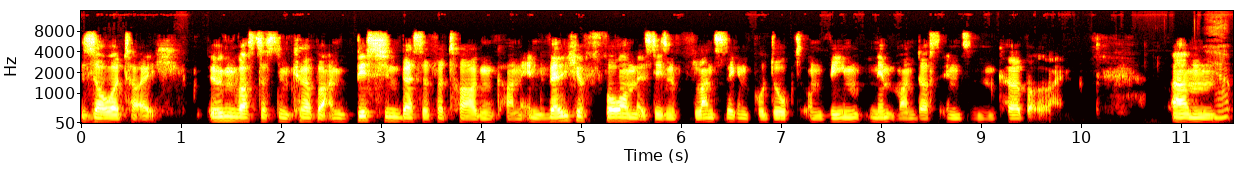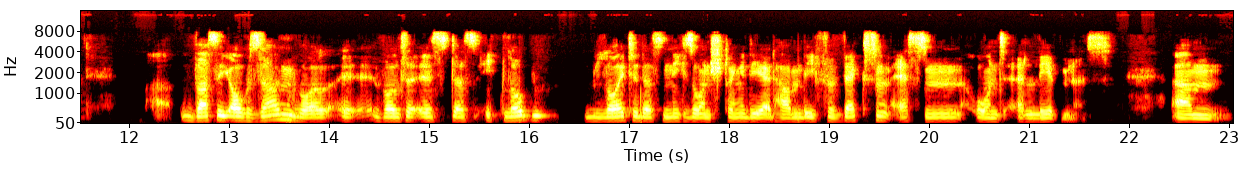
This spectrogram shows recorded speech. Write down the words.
Sauerteig. Irgendwas, das den Körper ein bisschen besser vertragen kann. In welche Form ist diesen pflanzlichen Produkt und wie nimmt man das in den Körper rein? Ähm, Ja. was ich auch sagen woll, äh, wollte, ist, dass ich glaube, Leute, das nicht so eine strenge Diät haben, die verwechseln Essen und Erlebnis. Ähm,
